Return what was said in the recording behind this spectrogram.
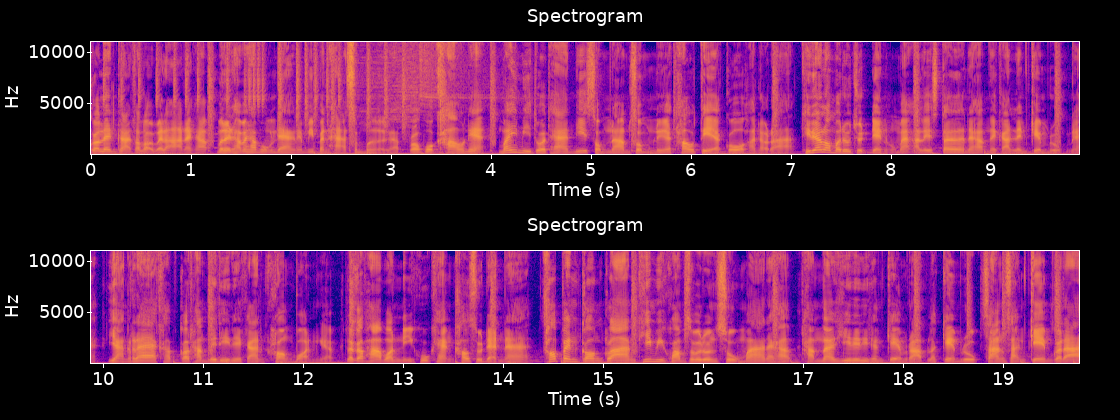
ก็เล่นการตลอดเวลานะครับมันเลยทำให้ทัพหงแดงเนี่ยมีปัญหาเสมอครับเพราะพวกเขาเนี่ยไม่มีตัวแทนที่สมน้ำสมเนื้อเท่าเตียโก้คันดาราทีนี้เรามาดูจุดเด่นของแม็กอลิสเตอร์นะครับในการเล่นเกมรุกนะอย่างแรกครับก็ทำได้ดีในการครองบอลครับแล้วก็พาบอลหนีคู่แข่งเข้าสู่แดนหน้า เขาเป็นกองกลางที่มีความสมดุลสูงมากนะครับทำหน้าที่ได้ดีทั้งเกมรับและเกมรุกสร้างสรรค์เกมก็ได้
